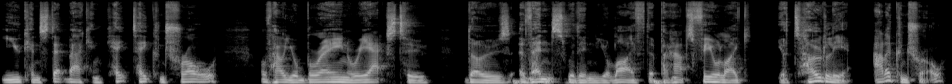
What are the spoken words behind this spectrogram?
you can step back and take control of how your brain reacts to those events within your life that perhaps feel like you're totally out of control.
